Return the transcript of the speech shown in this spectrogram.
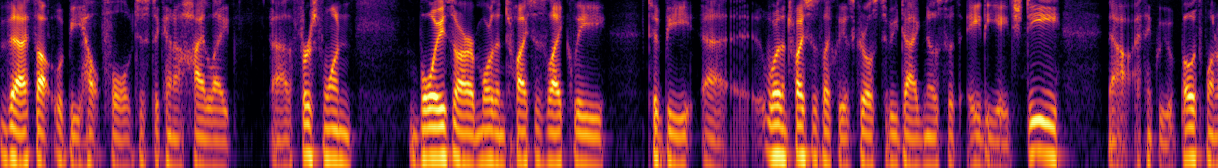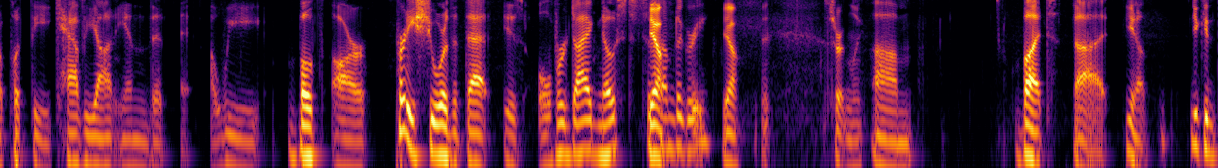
that I thought would be helpful just to kind of highlight. Uh, the first one: boys are more than twice as likely to be uh, more than twice as likely as girls to be diagnosed with ADHD. Now, I think we would both want to put the caveat in that uh, we both are pretty sure that that is overdiagnosed to Yeah. some degree. yeah, certainly. But uh, you know, you could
